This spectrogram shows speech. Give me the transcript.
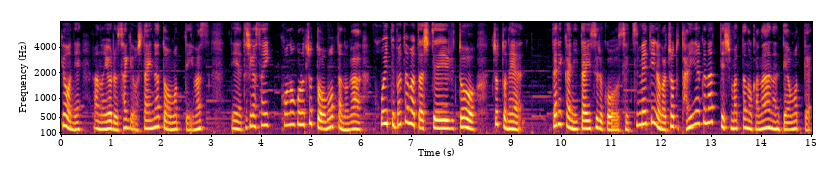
今日ねあの夜作業したいなと思っていますで私が最高の頃ちょっと思ったのがこうやってバタバタしているとちょっとね誰かに対するこう説明っていうのがちょっと足りなくなってしまったのかななんて思って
